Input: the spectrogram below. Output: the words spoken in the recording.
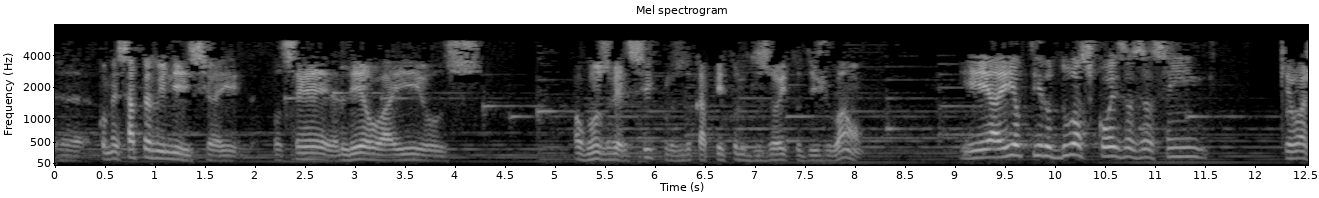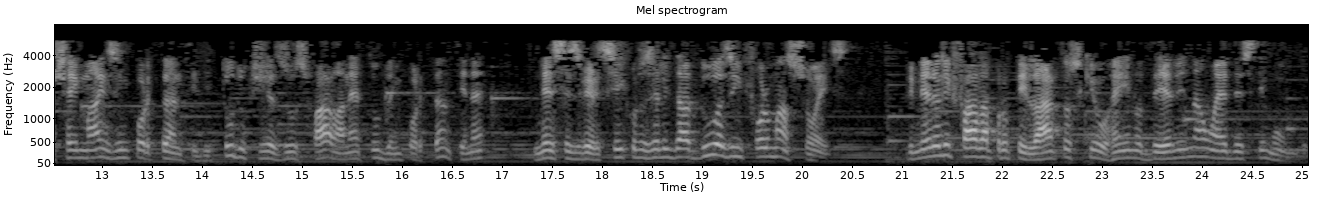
é, começar pelo início aí. Você leu aí os alguns versículos do capítulo 18 de João, e aí eu tiro duas coisas assim que eu achei mais importante de tudo que Jesus fala, né? Tudo é importante, né? Nesses versículos ele dá duas informações. Primeiro ele fala para o Pilatos que o reino dele não é deste mundo.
